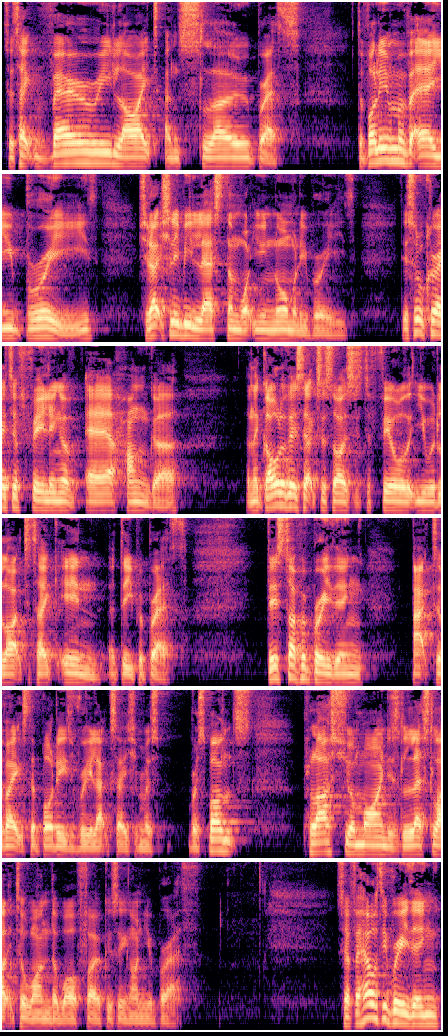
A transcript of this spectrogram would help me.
so take very light and slow breaths. The volume of air you breathe should actually be less than what you normally breathe. This will create a feeling of air hunger, and the goal of this exercise is to feel that you would like to take in a deeper breath. This type of breathing activates the body's relaxation res- response Plus, your mind is less likely to wander while focusing on your breath. So, for healthy breathing,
